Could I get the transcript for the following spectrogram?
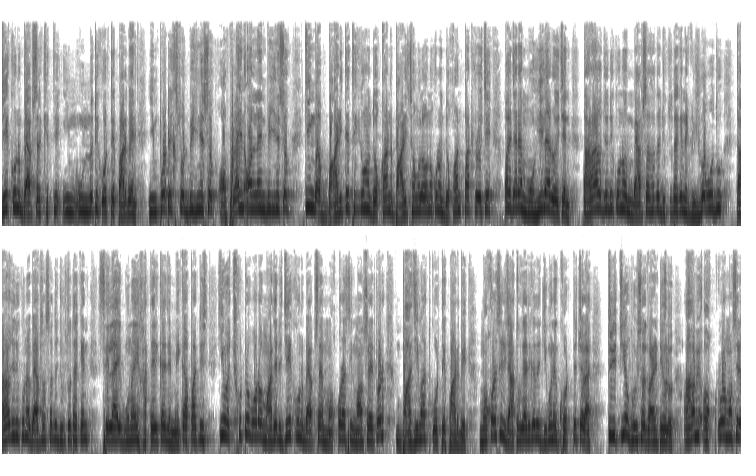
যে কোনো ব্যবসার ক্ষেত্রে উন্নতি করতে পারবেন। ইম্পোর্ট এক্সপোর্ট বিজনেস হোক অফলাইন অনলাইন বিজনেস হোক, কিংবা বাড়িতে থেকে কোনো দোকান, বাড়ি সংলগ্ন কোনো দোকানপাট রয়েছে, বা যারা মহিলা রয়েছেন, তারাও যদি কোনো ব্যবসার সাথে যুক্ত থাকেন, গৃহবধূ, তারাও যদি কোনো ব্যবসার সাথে যুক্ত থাকেন, সেলাই, বুনাই, হাতের কাজে মেকআপ আর্টিস্ট কিংবা ছোটো, বড়, মাঝের যে কোনো ব্যবসায় মকর রাশির মানুষরা এরপর বাজিমাত করতে পারবে। মকর রাশির জাতক জাতিকাদের জীবনে ঘটতে চলা তৃতীয় ভবিষ্যৎবাণীটি হলো, আগামী অক্টোবর মাসের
